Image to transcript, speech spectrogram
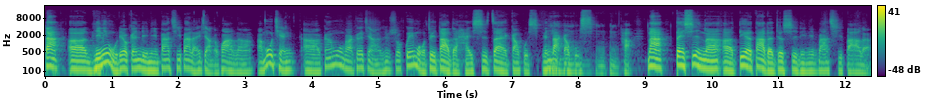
那呃零零五六跟零零八七八来讲的话呢，啊目前啊刚刚木华哥讲的就是说规模最大的还是在高股息，跟大高股息。嗯嗯。好，那但是呢，呃第二大的就是零零八七八了。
